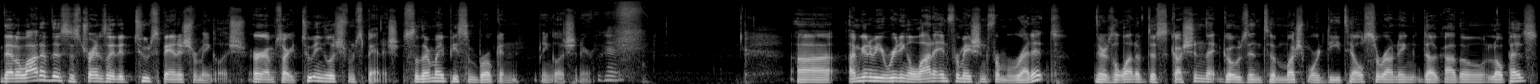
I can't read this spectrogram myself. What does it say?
that a lot of this is translated to Spanish from English. Or, I'm sorry, to English from Spanish. So there might be some broken English in here. Okay. Uh, I'm going to be reading a lot of information from Reddit. There's a lot of discussion that goes into much more detail surrounding Delgado Lopez.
